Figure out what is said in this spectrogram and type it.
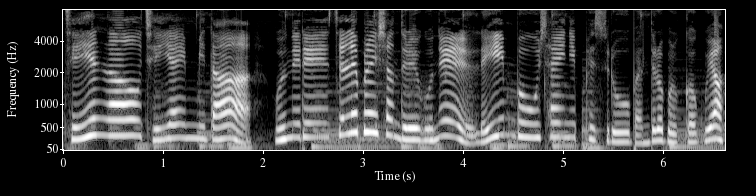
제이헬로우 제이아입니다. 오늘은 셀레브레이션 드래곤을 레인보우 샤이니 펫으로 만들어 볼 거고요.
